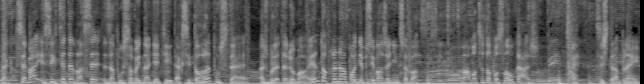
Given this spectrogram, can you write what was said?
tak třeba, jestli chcete vlastně zapůsobit na děti, tak si tohle puste, až budete doma. Jen to nenápadně při vaření třeba. Mámo, co to posloucháš? Jsi trapnej?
